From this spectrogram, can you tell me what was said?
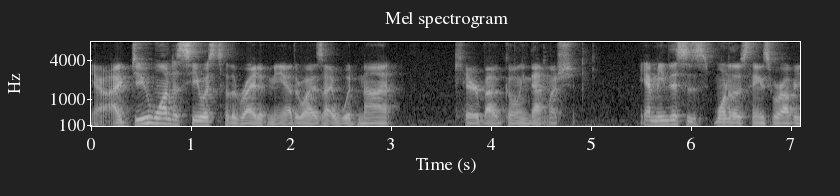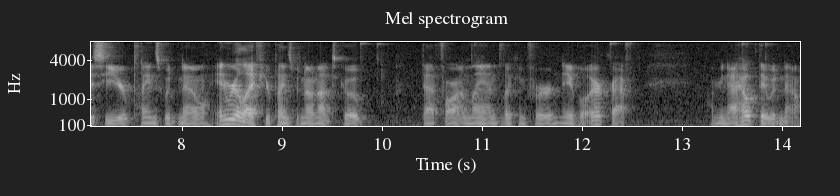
Yeah, I do want to see what's to the right of me, otherwise I would not care about going that much. Yeah, I mean, this is one of those things where obviously your planes would know. In real life, your planes would know not to go that far on land looking for naval aircraft. I mean, I hope they would know.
